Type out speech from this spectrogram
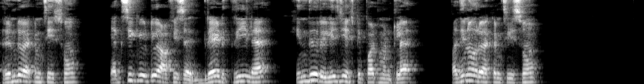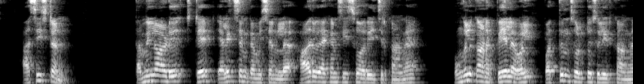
ரெண்டு வேக்கன்சிஸும் எக்ஸிக்யூட்டிவ் ஆஃபீஸர் கிரேட் த்ரீயில் ஹிந்து ரிலீஜியஸ் டிபார்ட்மெண்ட்டில் பதினோரு வேக்கன்சிஸும் அசிஸ்டன்ட் தமிழ்நாடு ஸ்டேட் எலெக்ஷன் கமிஷனில் ஆறு வேக்கன்சிஸும் அறிவிச்சிருக்காங்க. உங்களுக்கான பே லெவல் பத்துன்னு சொல்லிட்டு சொல்லியிருக்காங்க.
